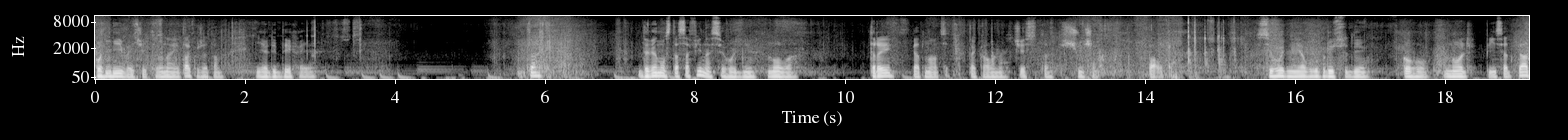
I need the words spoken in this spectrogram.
понівечити. Вона і так вже там ялі дихає. Так. 90 сафіна сьогодні нова. 3,15. Така вона чисто щуча палка. Сьогодні я влуплю сюди кого 0,55.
